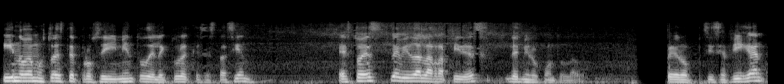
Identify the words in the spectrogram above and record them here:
y no vemos todo este procedimiento de lectura que se está haciendo. Esto es debido a la rapidez del microcontrolador. Pero si se fijan,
